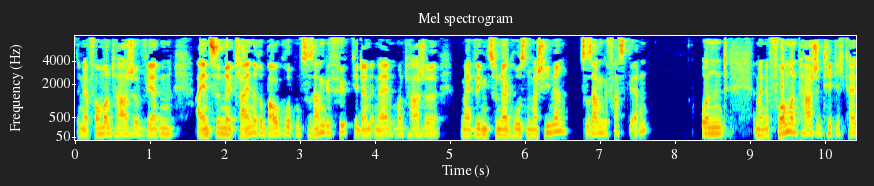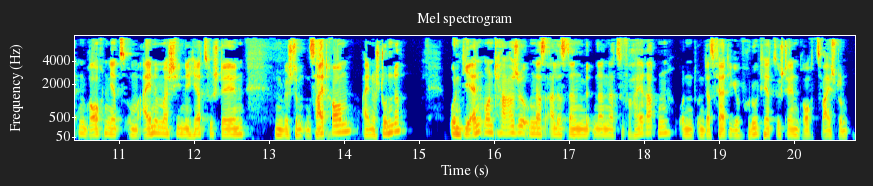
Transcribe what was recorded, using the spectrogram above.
In der Vormontage werden einzelne kleinere Baugruppen zusammengefügt, die dann in der Endmontage meinetwegen zu einer großen Maschine zusammengefasst werden. Und meine Vormontagetätigkeiten brauchen jetzt, um eine Maschine herzustellen, einen bestimmten Zeitraum, eine Stunde. Und die Endmontage, um das alles dann miteinander zu verheiraten und, und das fertige Produkt herzustellen, braucht zwei Stunden.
